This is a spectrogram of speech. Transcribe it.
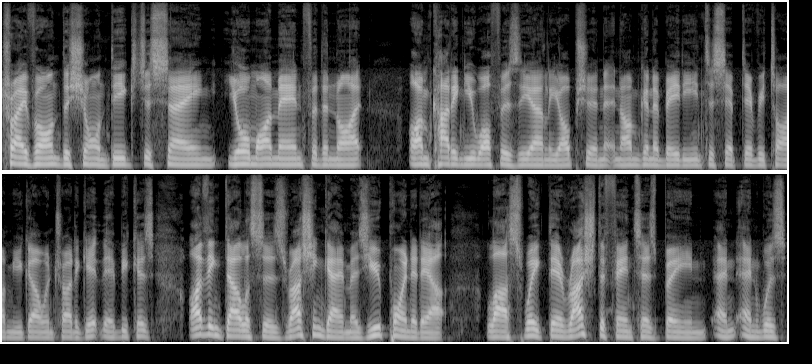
Trevon Deshaun Diggs just saying you're my man for the night? I'm cutting you off as the only option, and I'm going to be the intercept every time you go and try to get there. Because I think Dallas's rushing game, as you pointed out last week, their rush defense has been and and was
